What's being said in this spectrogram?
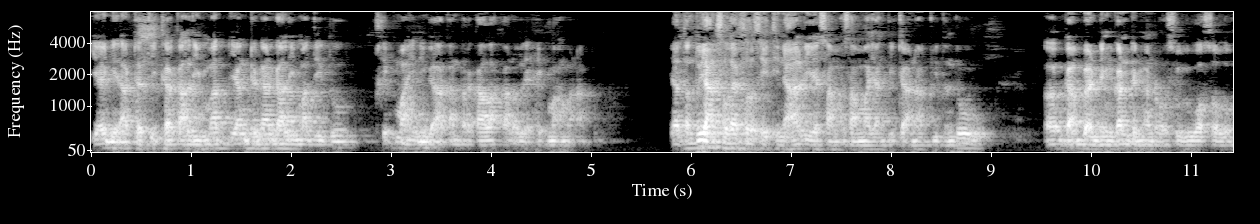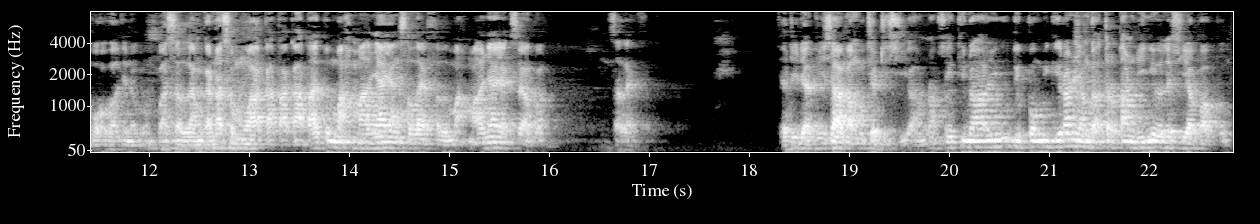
Ya ini ada tiga kalimat yang dengan kalimat itu hikmah ini gak akan terkalahkan oleh hikmah mana pun. Ya tentu yang selevel Sayyidina Ali ya sama-sama yang tidak Nabi tentu enggak bandingkan dengan Rasulullah Shallallahu Alaihi Wasallam karena semua kata-kata itu mahmalnya yang selevel, mahmalnya yang siapa? Selevel. Jadi tidak bisa kamu jadi syiah. Nah, Sayyidina Ali di pemikiran yang enggak tertandingi oleh siapa pun.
